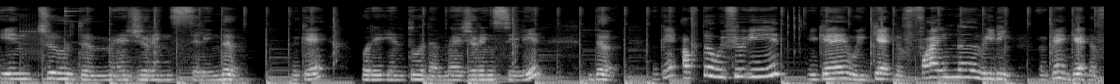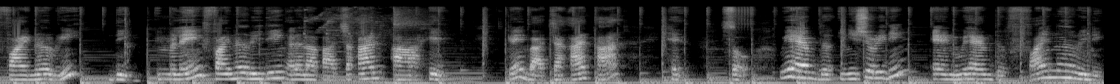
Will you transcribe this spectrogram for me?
into the measuring cylinder. Okay? Put it into the measuring cylinder. Okay? After we fill it okay we get the final reading. Okay? Get the final reading. In Malay final reading adalah bacaan akhir. Okay? Bacaan akhir. So we have the initial reading and we have the final reading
